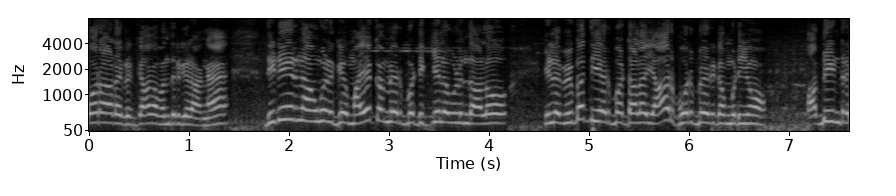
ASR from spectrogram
போராடுறதுக்காக வந்திருக்கிறாங்க. திடீர்னு அவங்களுக்கு மயக்கம் ஏற்பட்டு கீழே விழுந்தாலோ இல்லை விபத்து ஏற்பட்டாலோ யார் பொறுப்பேற்க முடியும் அப்படின்ற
